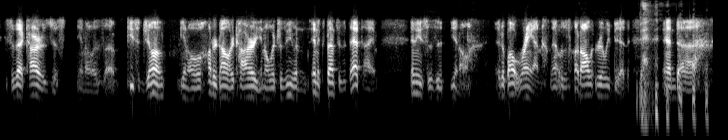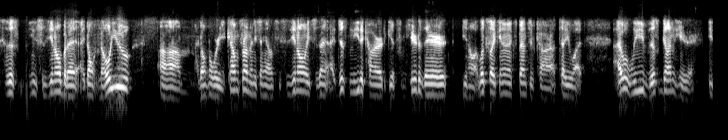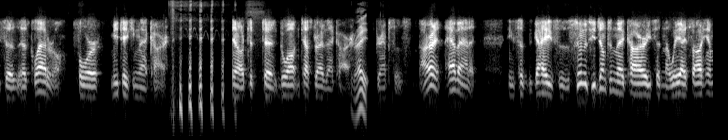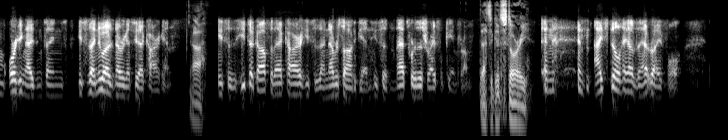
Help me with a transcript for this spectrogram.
he said that car is just you know is a piece of junk you know hundred dollar car you know which was even inexpensive at that time and he says that you know it about ran. That was about all it really did. and uh, this, he says, you know, but I, I don't know you. Um, I don't know where you come from, anything else. He says, you know, he says, I, I just need a car to get from here to there. You know, it looks like an inexpensive car. I'll tell you what, I will leave this gun here, he says, as collateral for me taking that car. you know, to to go out and test drive that car. Right. Gramps says, All right, have at it. He said the guy he says as soon as he jumped in that car, he said in the way I saw him organizing things, he says I knew I was never gonna see that car again. Ah, He says he took off with that car. He says I never saw it again. He said and that's where this rifle came from. that's a good story. And and I still have that rifle,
